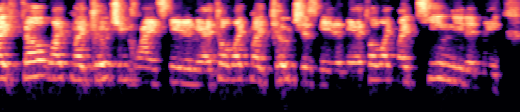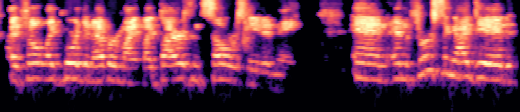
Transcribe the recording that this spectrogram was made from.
I felt like my coaching clients needed me. I felt like my coaches needed me. I felt like my team needed me. I felt like more than ever my, my buyers and sellers needed me. And and the first thing I did,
